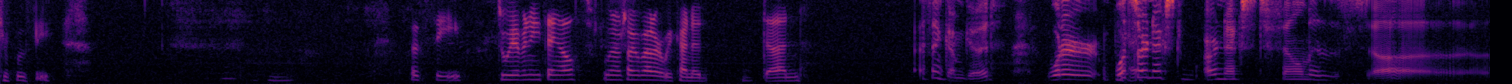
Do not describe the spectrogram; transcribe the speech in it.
Deep Blue Sea. Mhm. Let's see. Do we have anything else we want to talk about? Or are we kind of done? I think I'm good. What are what's Okay. our next our next film is uh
